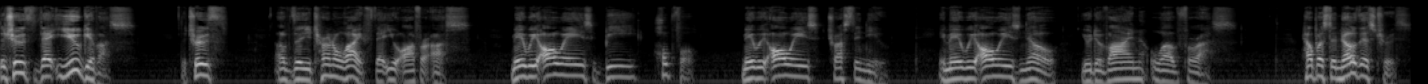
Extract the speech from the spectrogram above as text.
the truth that you give us, the truth of the eternal life that you offer us. May we always be hopeful May we always trust in you, and may we always know your divine love for us. Help us to know this truth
